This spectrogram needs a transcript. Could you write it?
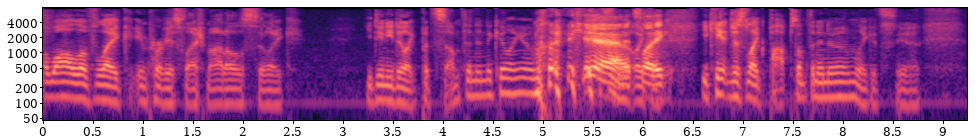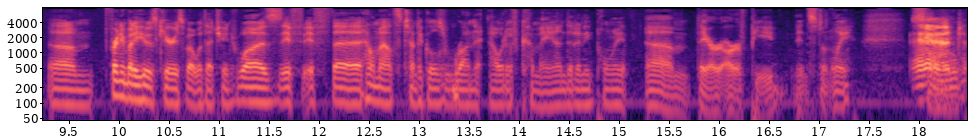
a wall of like impervious flesh models. So like, you do need to like put something into killing him. like, yeah, not it's like, you can't just like pop something into him. Like it's yeah. Um, for anybody who's curious about what that change was, if if the Hellmouth's tentacles run out of command at any point, um, they are RFP'd instantly. So- and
